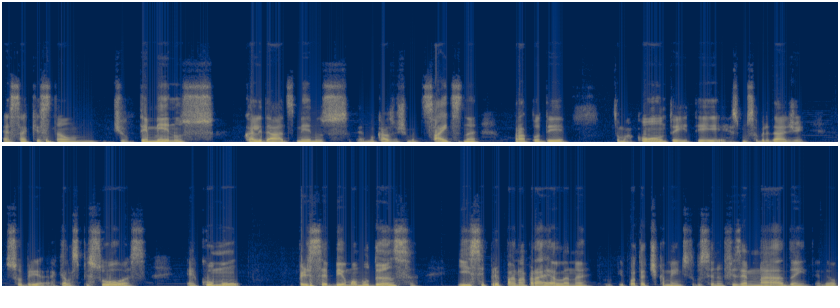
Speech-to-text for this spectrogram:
essa questão de ter menos qualidades, menos, no caso a gente chama de sites, né, para poder tomar conta e ter responsabilidade sobre aquelas pessoas, é comum perceber uma mudança e se preparar para ela, né? Hipoteticamente, se você não fizer nada, entendeu?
